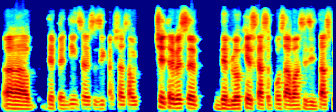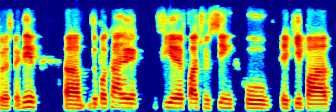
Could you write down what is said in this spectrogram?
uh, dependințele, să zic așa, sau ce trebuie să deblochezi ca să poți să avansezi în task respectiv. Uh, după care fie faci un sync cu echipa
